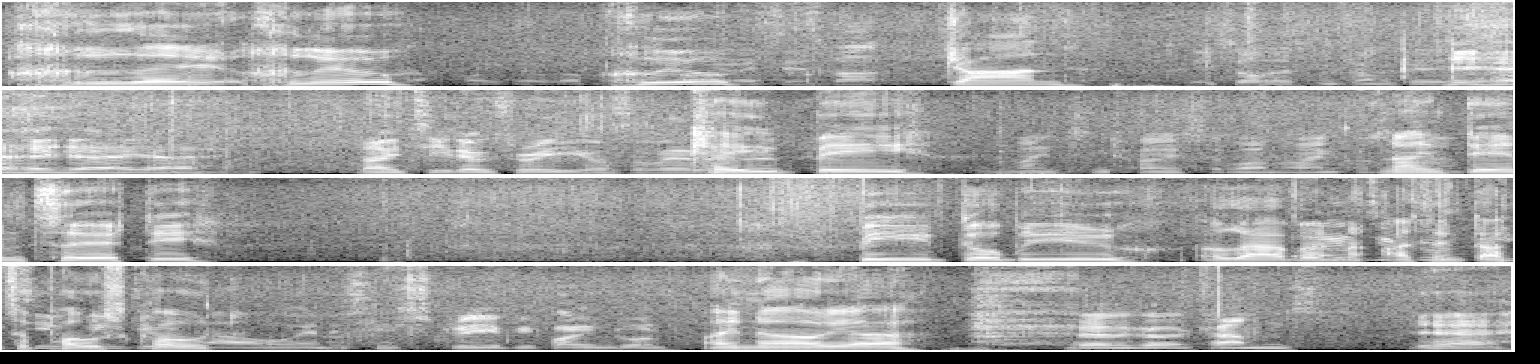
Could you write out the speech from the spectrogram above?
Glu, Glu, Glu, that. Jan, You saw this from John Cage. Yeah, yeah, yeah. 1903 or something. KB, 1927, well, 1930. BW11, I think that's a postcode. Now and it's history if you find one. I know, yeah. Then we got the cams. Yeah.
